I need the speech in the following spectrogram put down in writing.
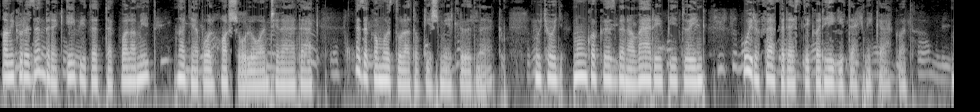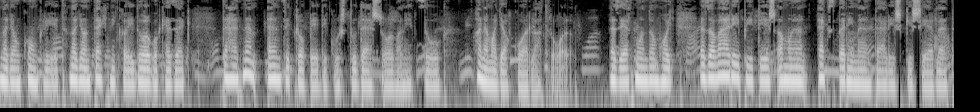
amikor az emberek építettek valamit, nagyjából hasonlóan csinálták. Ezek a mozdulatok ismétlődnek. Úgyhogy munka közben a várépítőink újra felfedezték a régi technikákat. Nagyon konkrét, nagyon technikai dolgok ezek, tehát nem enciklopédikus tudásról van itt szó, hanem a gyakorlatról. Ezért mondom, hogy ez a várépítés amolyan experimentális kísérlet,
